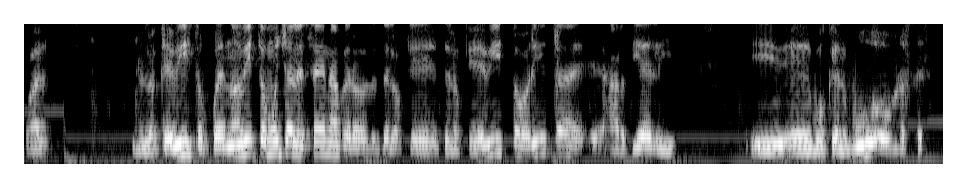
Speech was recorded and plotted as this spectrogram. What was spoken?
¿Cuál? De lo que he visto, pues no he visto mucha la escena, pero de lo que, de lo que he visto ahorita, Jardiel y, y eh, Bosque el Búho, brother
